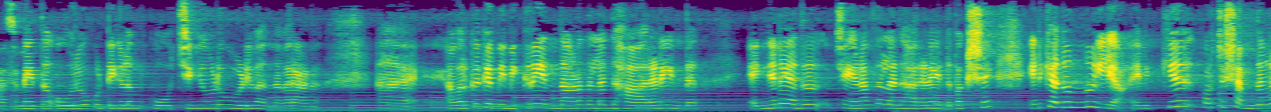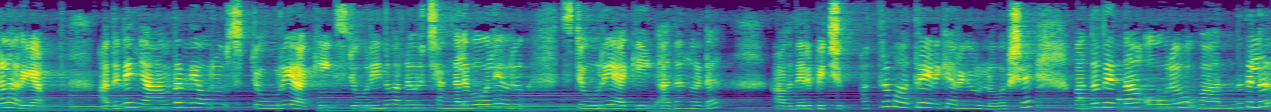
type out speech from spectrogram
ആ, സമയത്ത് ഓരോ കുട്ടികളും കോച്ചിങ്ങോട് കൂടി വന്നവരാണ്. അവർക്കൊക്കെ മിമിക്രി എന്താണെന്നുള്ള ധാരണയുണ്ട്. എങ്ങനെ അത് ചെയ്യണം എന്നുള്ള ധാരണയുണ്ട്. പക്ഷെ എനിക്കതൊന്നുമില്ല. എനിക്ക് കുറച്ച് ശബ്ദങ്ങൾ അറിയാം അതിനെ ഞാൻ തന്നെ ഒരു സ്റ്റോറി ആക്കി സ്റ്റോറി എന്ന് പറഞ്ഞ ഒരു ചങ്ങല പോലെ ഒരു സ്റ്റോറി ആക്കി അതങ്ങോട്ട് അവതരിപ്പിച്ചു. അത്ര മാത്രമേ എനിക്ക് അറിയുള്ളൂ പക്ഷെ വന്നു നിന്ന ഓരോ വന്നതിൽ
